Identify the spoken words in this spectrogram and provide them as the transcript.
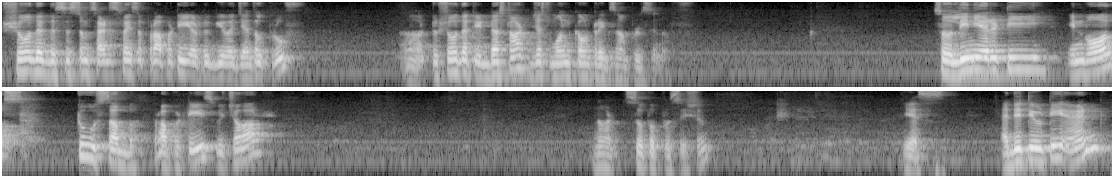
show that the system satisfies a property or to give a general proof. Uh, to show that it does not, just one counterexample is enough. So, linearity involves two sub properties which are not superposition, yes, additivity and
